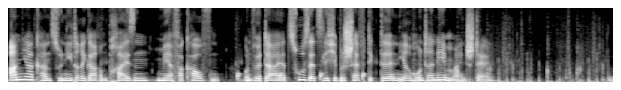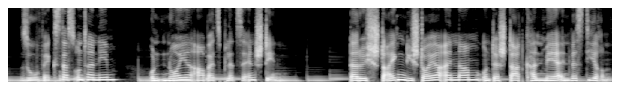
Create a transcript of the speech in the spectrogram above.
Anja kann zu niedrigeren Preisen mehr verkaufen und wird daher zusätzliche Beschäftigte in ihrem Unternehmen einstellen. So wächst das Unternehmen und neue Arbeitsplätze entstehen. Dadurch steigen die Steuereinnahmen und der Staat kann mehr investieren,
